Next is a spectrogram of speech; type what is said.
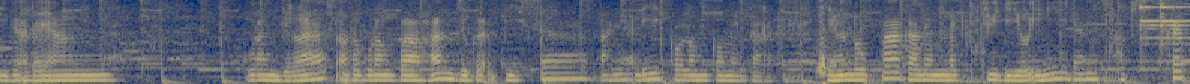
Jika ada yang kurang jelas atau kurang paham juga bisa tanya di kolom komentar. Jangan lupa kalian like video ini dan subscribe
